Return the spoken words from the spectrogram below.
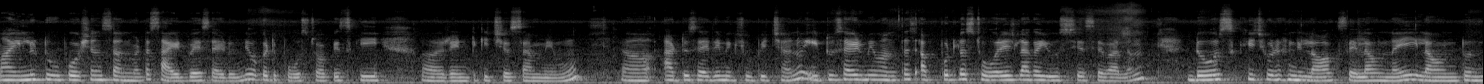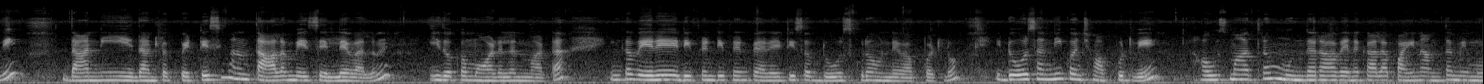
మా ఇల్లు టూ పోర్షన్స్ అనమాట సైడ్ బై సైడ్ ఉంది. ఒకటి పోస్ట్ ఆఫీస్కి రెంట్కి ఇచ్చేసాం మేము. అటు సైడ్ మీకు చూపించాను. ఇటు సైడ్ మేము అంతా అప్పట్లో స్టోరేజ్ లాగా యూస్ చేసేవాళ్ళం. డోర్స్కి చూడండి లాక్స్ ఎలా ఉన్నాయి ఇలా ఉంటుంది. దాన్ని దాంట్లోకి పెట్టేసి మనం తాళం వేసి వెళ్ళేవాళ్ళం. ఇది ఒక మోడల్ అనమాట ఇంకా వేరే different different varieties of doors కూడా ఉండేవి అప్పట్లో. ఈ డోర్స్ అన్నీ కొంచెం అప్పుడువే హౌస్ మాత్రం ముందర వెనకాల పైన అంతా మేము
